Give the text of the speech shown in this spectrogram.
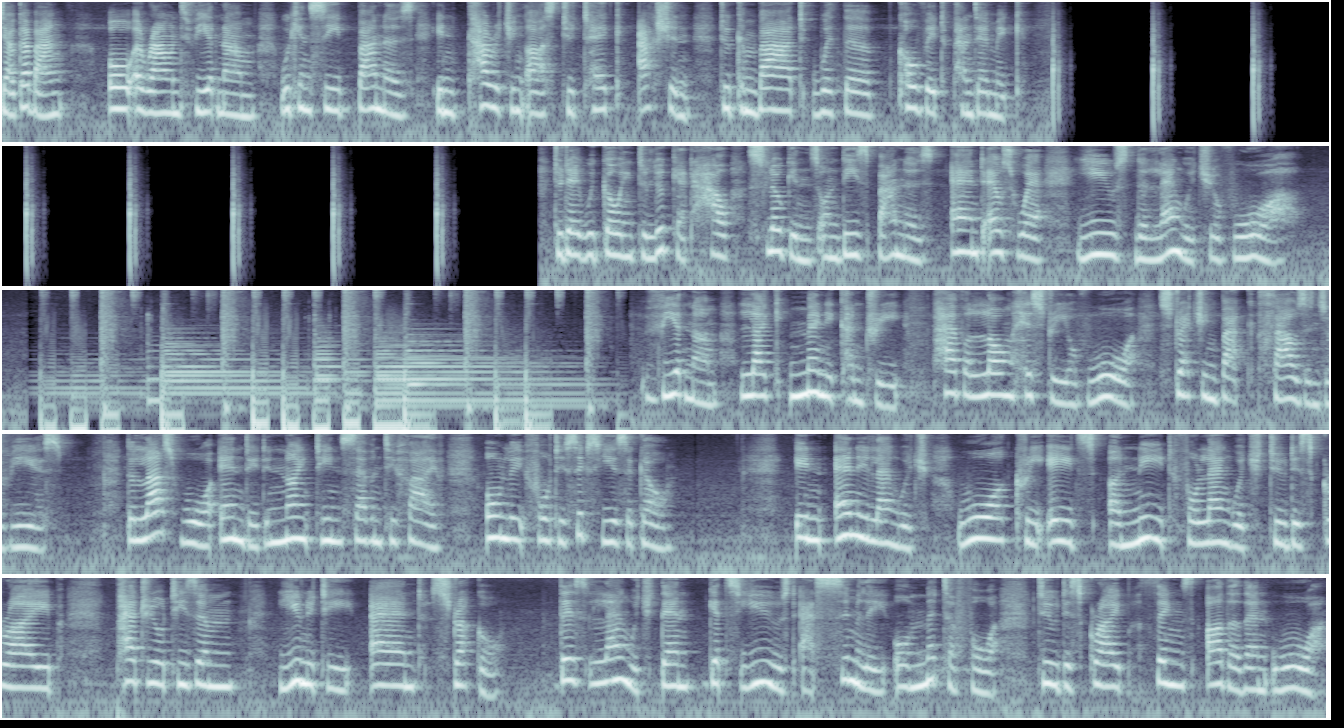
Chào các bạn. All around Vietnam, we can see banners encouraging us to take action to combat with the COVID pandemic. Today we're going to look at how slogans on these banners and elsewhere use the language of war. Vietnam, like many countries, have a long history of war stretching back thousands of years. The last war ended in 1975, only 46 years ago. In any language, war creates a need for language to describe patriotism, unity, and struggle. This language then gets used as simile or metaphor to describe things other than war.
